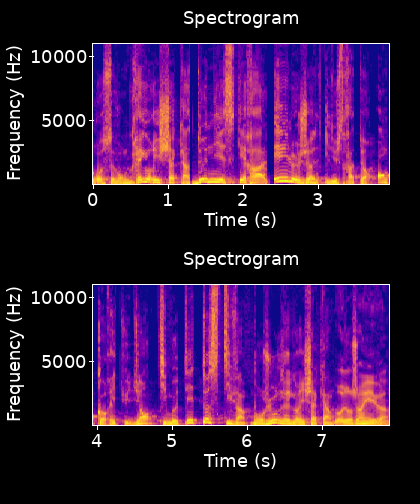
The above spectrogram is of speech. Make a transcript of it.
nous recevons Grégory Chacun, Denis Esquera et le jeune illustrateur encore étudiant Timothée Tostivin. Bonjour Grégory Chacun. Bonjour Jean-Yves.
